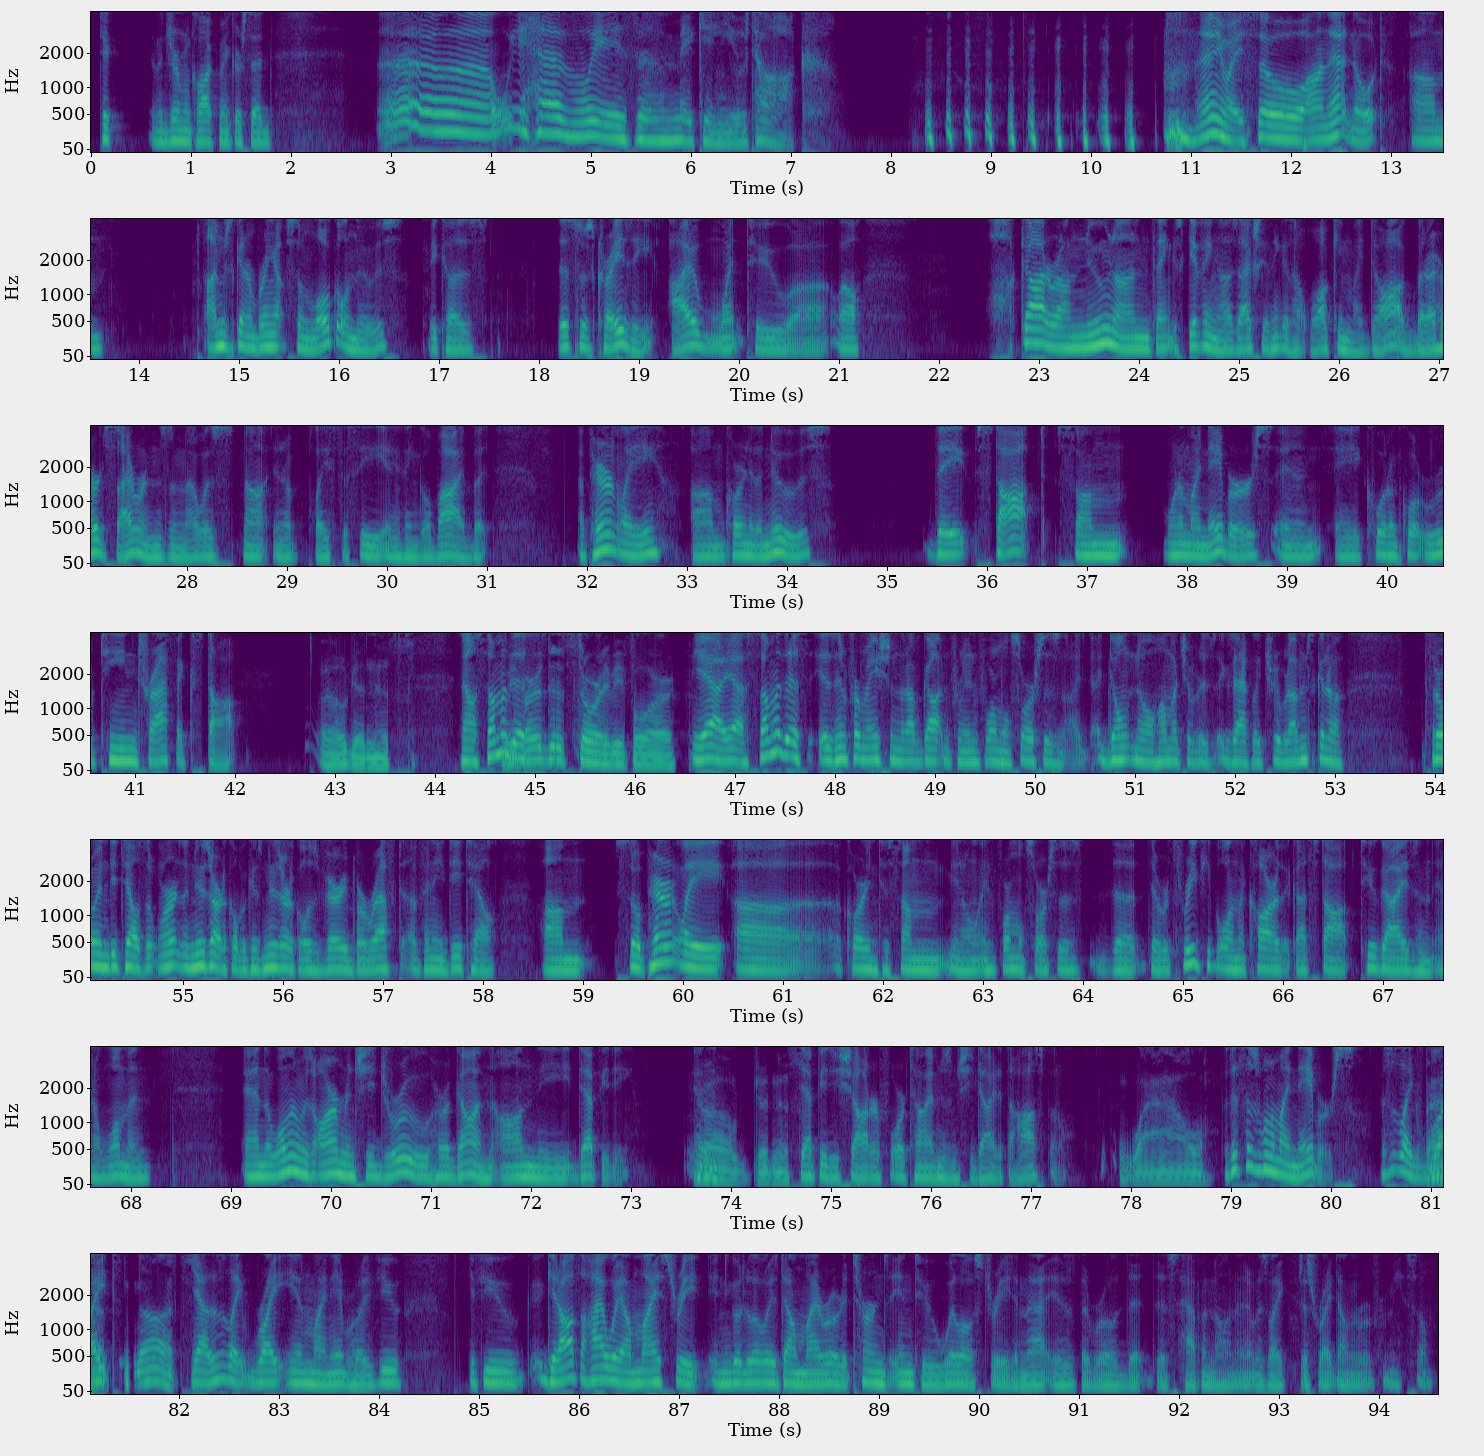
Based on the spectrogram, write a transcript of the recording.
tick," and the German clockmaker said, uh, "We have ways of making you talk." anyway, so on that note, um, I'm just going to bring up some local news because this was crazy. I went to, uh, well, oh God, around noon on Thanksgiving, I was actually, I think I was out walking my dog, but I heard sirens and I was not in a place to see anything go by. But apparently, um, according to the news, they stopped some one of my neighbors in a quote unquote routine traffic stop. Oh goodness, Now, some of this. we've this, heard this story before. yeah, yeah, some of this is information that I've gotten from informal sources. I, I don't know how much of it is exactly true, but I'm just going to throw in details that weren't in the news article because news article is very bereft of any detail. Um, so apparently, uh, according to some you know informal sources, the there were three people in the car that got stopped, two guys and, and a woman, and the woman was armed and she drew her gun on the deputy. And oh goodness, deputy shot her four times and she died at the hospital. wow, But this is one of my neighbors. This is like right nuts. yeah, this is like right in my neighborhood. If you if you get off the highway on my street and you go a little ways down my road, it turns into Willow Street, and that is the road that this happened on. And it was like just right down the road from me. So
